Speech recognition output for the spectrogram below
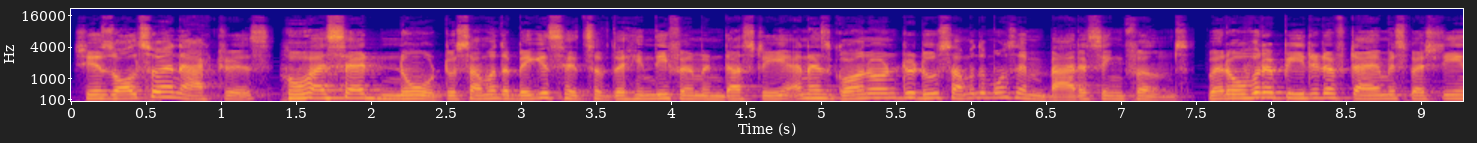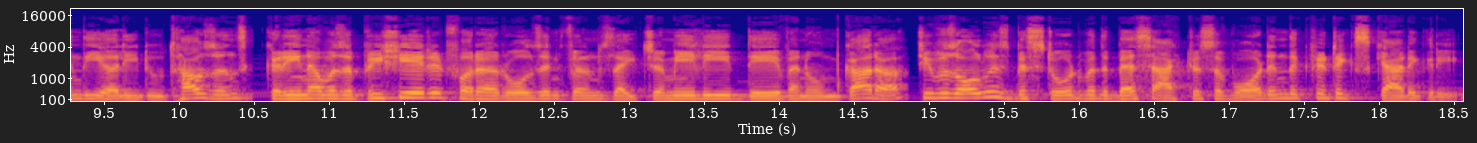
She is also an actress who has said no to some of the biggest hits of the Hindi film industry and has gone on to do some of the most embarrassing films. Where over a period of time, especially in the early 2000s, Kareena was appreciated for her roles in films like Chameli, Dev, and Omkara, she was always bestowed with the Best Actress award in the critics category.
